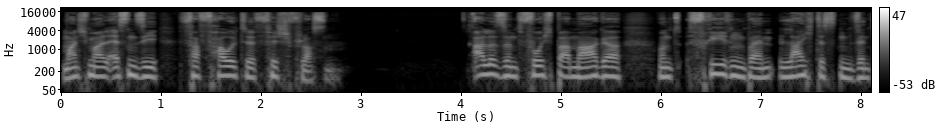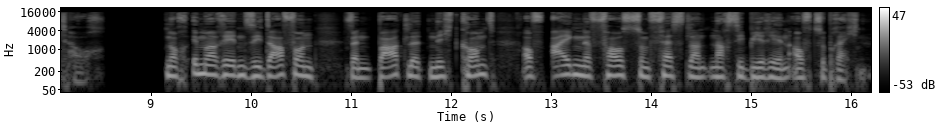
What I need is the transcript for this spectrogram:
Manchmal essen sie verfaulte Fischflossen. Alle sind furchtbar mager und frieren beim leichtesten Windhauch. Noch immer reden sie davon, wenn Bartlett nicht kommt, auf eigene Faust zum Festland nach Sibirien aufzubrechen.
